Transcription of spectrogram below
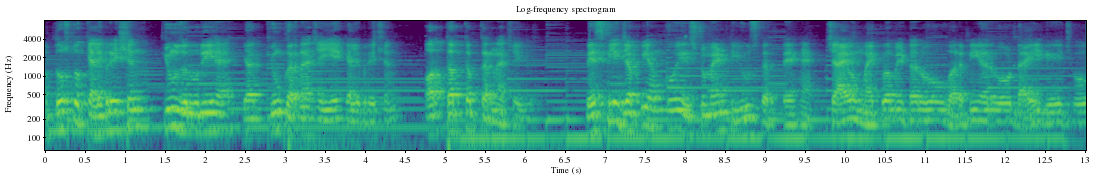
अब दोस्तों कैलिब्रेशन क्यों ज़रूरी है या क्यों करना चाहिए कैलिब्रेशन और कब कब करना चाहिए? बेसिकली जब भी हम कोई इंस्ट्रूमेंट यूज़ करते हैं, चाहे वो माइक्रोमीटर हो वर्नियर हो डायल गेज हो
